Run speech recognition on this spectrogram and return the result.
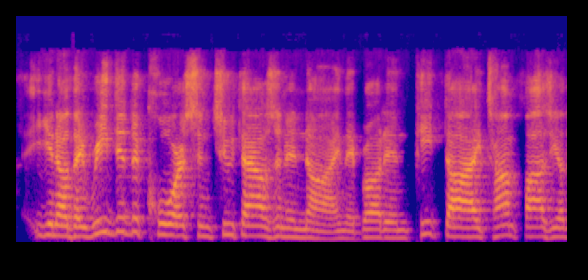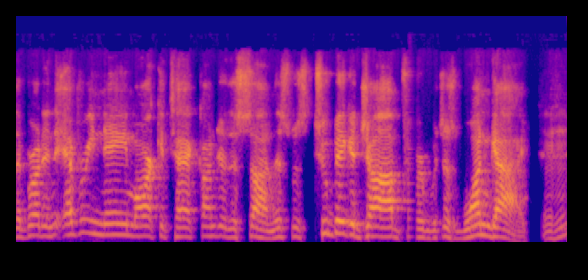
you know, they redid the course in 2009. They brought in Pete Dye, Tom Fazio. They brought in every name architect under the sun. This was too big a job for just one guy. Mm-hmm.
